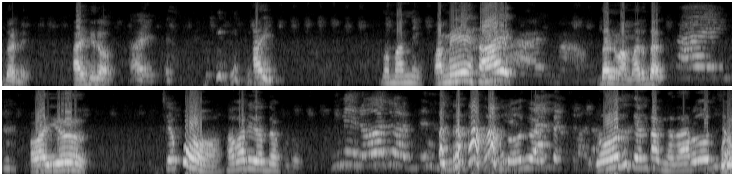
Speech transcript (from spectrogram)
దండి హాయ్ హీరో. హాయ్. హాయ్. మా మమ్మీ. Mummy hi. దండి మా మరదల్. అయ్యో చెప్పు హవర్ చేద్దాప్పుడు రోజు తింటాం కదా రోజు ఇప్పుడు.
